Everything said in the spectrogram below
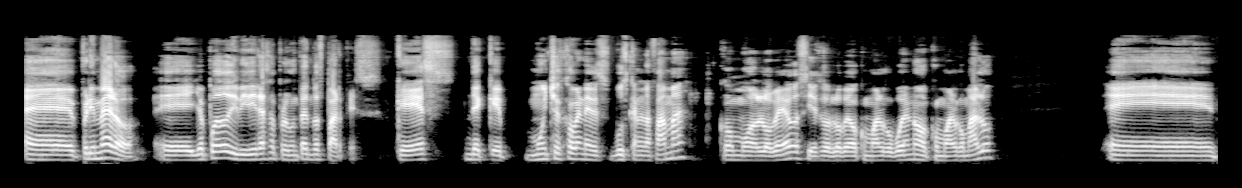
eh, primero, eh, yo puedo dividir esa pregunta en dos partes, que es de que muchos jóvenes buscan la fama como lo veo, si eso lo veo como algo bueno o como algo malo. Eh,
